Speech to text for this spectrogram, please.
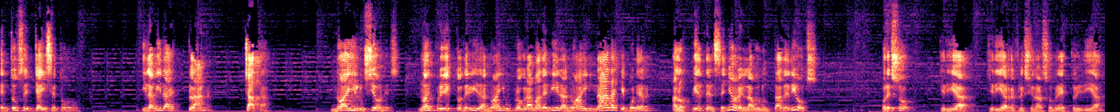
entonces ya hice todo. Y la vida es plana, chata. No hay ilusiones, no hay proyecto de vida, no hay un programa de vida, no hay nada que poner a los pies del Señor en la voluntad de Dios. Por eso quería, quería reflexionar sobre esto hoy día,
